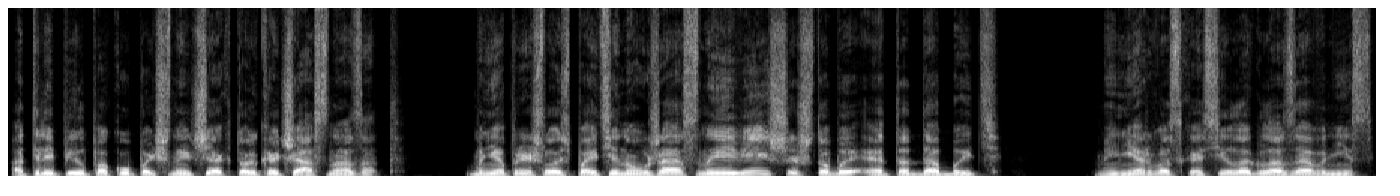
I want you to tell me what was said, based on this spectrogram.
Отлепил покупочный чек только час назад. Мне пришлось пойти на ужасные вещи, чтобы это добыть». Минерва скосила глаза вниз.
